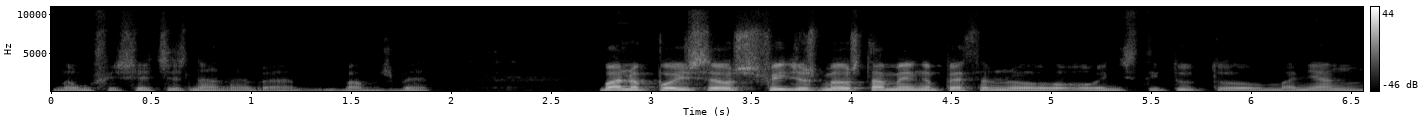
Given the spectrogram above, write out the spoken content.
Non fixeches nada, vamos ver. Bueno, pois os fillos meus tamén empezan o, o instituto mañán,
